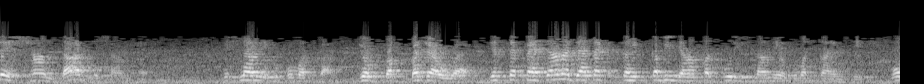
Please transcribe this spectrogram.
سے شاندار نشان ہے۔ اسلامی حکومت کا جو بچا ہوا ہے، جس سے پہچانا جاتا ہے کہ کہیں کبھی یہاں پر پوری اسلامی حکومت قائم تھی۔ وہ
